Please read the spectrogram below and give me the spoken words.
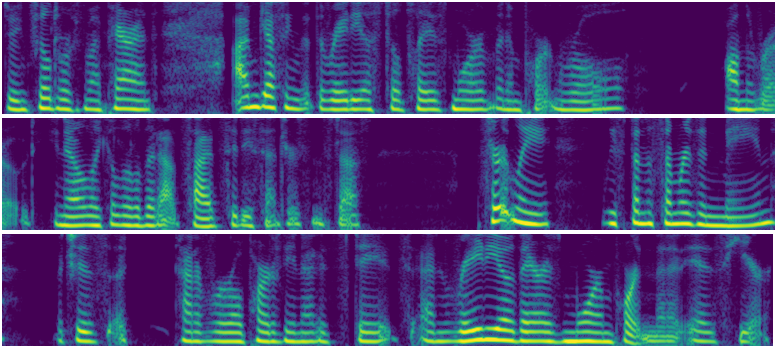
doing field work with my parents, I'm guessing that the radio still plays more of an important role on the road, you know, like a little bit outside city centers and stuff. Certainly, we spend the summers in Maine, which is a kind of rural part of the United States, and radio there is more important than it is here.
